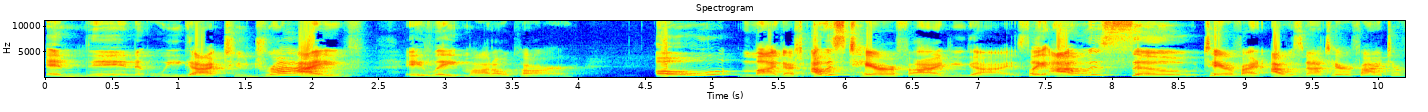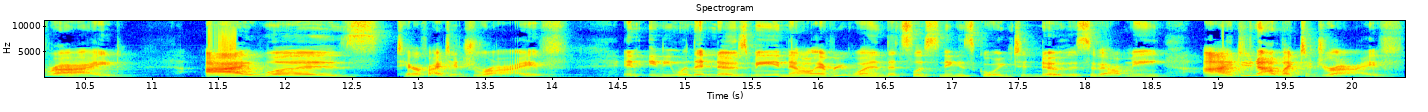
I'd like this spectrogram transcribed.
and then we got to drive a late model car. Oh my gosh, I was terrified, you guys. Like, I was so terrified. I was not terrified to ride, I was terrified to drive. And anyone that knows me, and now everyone that's listening is going to know this about me, I do not like to drive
